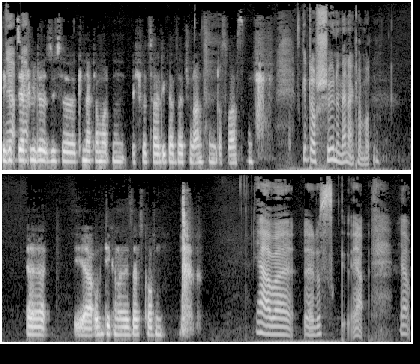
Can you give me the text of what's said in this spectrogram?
Hier Ja, gibt sehr ja. viele süße Kinderklamotten. Ich würde es halt die ganze Zeit schon anziehen. Das war's. Es gibt auch schöne Männerklamotten. Äh, ja, und die kann er selbst kaufen. Ja, aber äh, das, ja. Ja.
